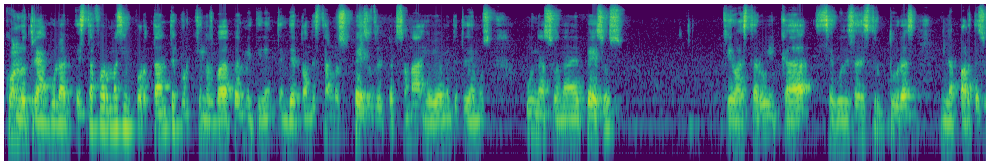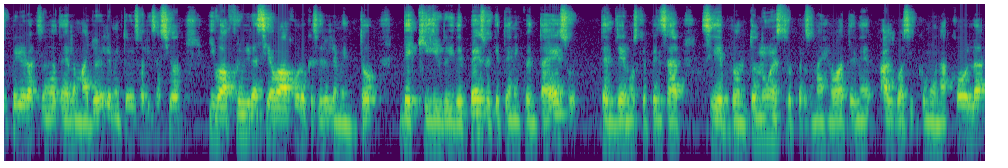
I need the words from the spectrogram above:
con lo triangular. Esta forma es importante porque nos va a permitir entender dónde están los pesos del personaje. Obviamente tenemos una zona de pesos que va a estar ubicada según esas estructuras en la parte superior, aquí va a tener el mayor elemento de visualización y va a fluir hacia abajo lo que es el elemento de equilibrio y de peso. Hay que tener en cuenta eso tendremos que pensar si de pronto nuestro personaje va a tener algo así como una cola,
